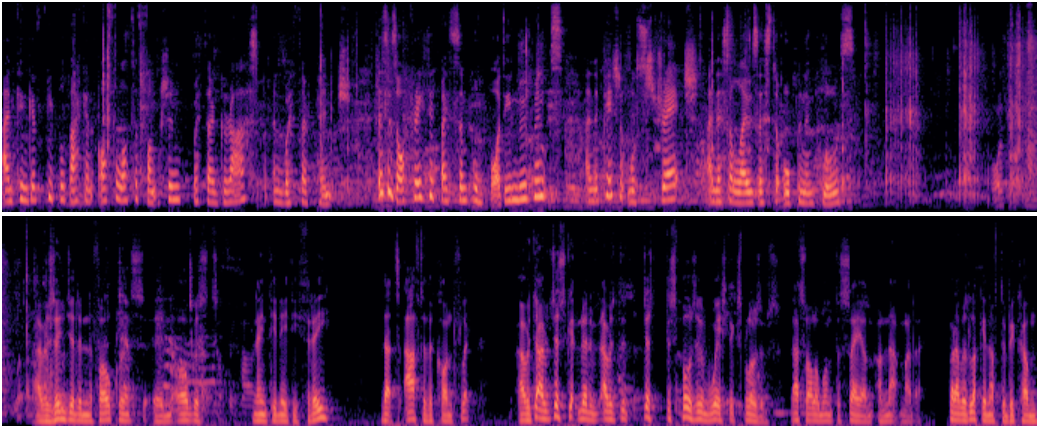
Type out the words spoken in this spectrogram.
and can give people back an awful lot of function with their grasp and with their pinch. This is operated by simple body movements and the patient will stretch and this allows us to open and close. I was injured in the Falklands in August 1983. That's after the conflict. I was, I was just getting rid of, I was just disposing of waste explosives. That's all I want to say on, on that matter. But I was lucky enough to become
